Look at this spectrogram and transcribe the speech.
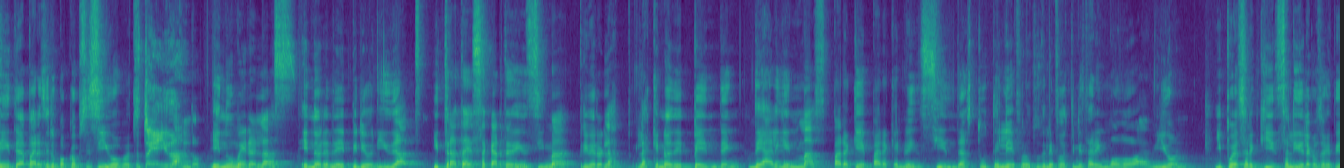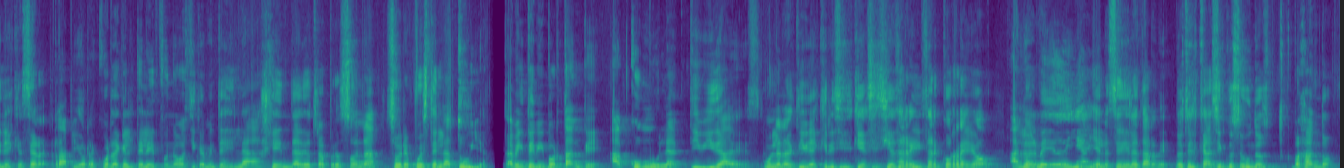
Sí, te va a parecer un poco obsesivo, pero te estoy ayudando. Enuméralas en orden de prioridad. Y trata de sacarte de encima primero las, las que no dependen de alguien más. ¿Para qué? Para que no enciendas tu teléfono. Tu teléfono tiene que estar en modo avión y puedes salir de la cosa que tienes que hacer rápido. Recuerda que el teléfono básicamente es la agenda de otra persona sobrepuesta en la tuya. También tema importante, acumula actividades. Acumular actividades quiere decir que si vas a revisar correo, hazlo al mediodía y a las 6 de la tarde. No estés cada 5 segundos bajando,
